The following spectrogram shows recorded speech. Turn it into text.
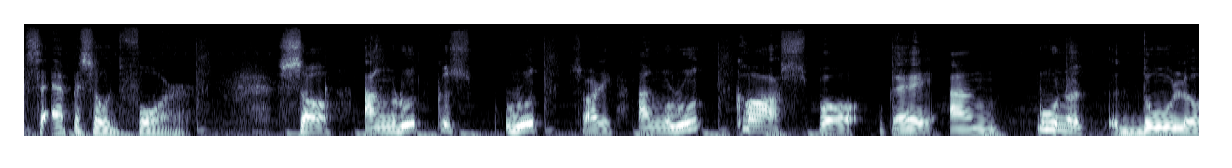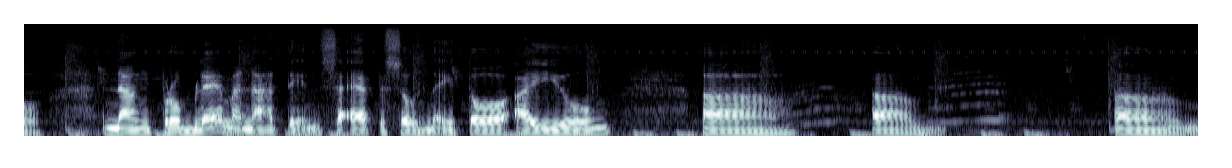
sa episode 4. So, ang root cause root sorry, ang root cause po, okay, ang punot dulo ng problema natin sa episode na ito ay yung uh, um, um,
